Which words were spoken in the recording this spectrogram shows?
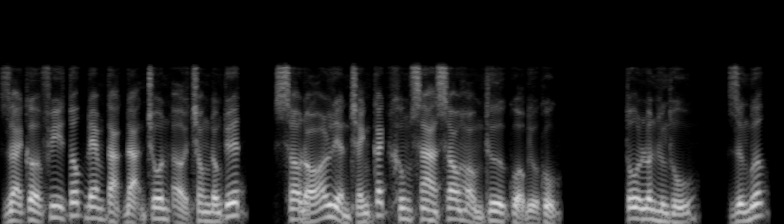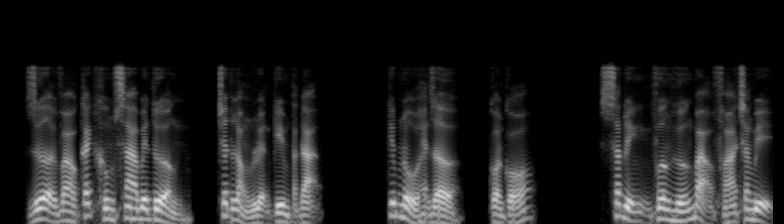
giải cờ phi tốc đem tạc đạn trôn ở trong đống tuyết, sau đó liền tránh cách không xa sau hòm thư của biểu cục. Tô luân hứng thú, dừng bước, dựa vào cách không xa bên tường, chất lỏng luyện kim tạc đạn. Kiếp nổ hẹn giờ, còn có. Xác định phương hướng bạo phá trang bị.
